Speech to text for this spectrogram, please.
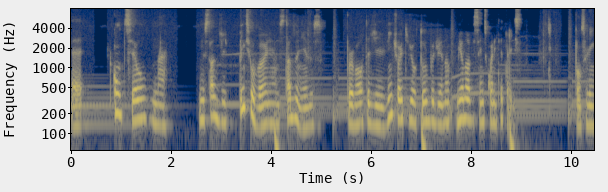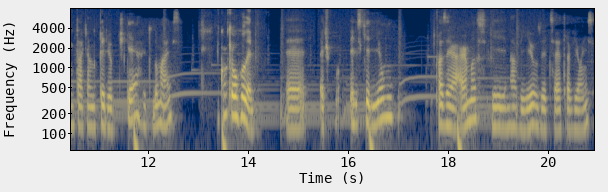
É, aconteceu na, no estado de Pensilvânia, nos Estados Unidos, por volta de 28 de outubro de 1943. Bom salientar que era no período de guerra e tudo mais. E qual que é o rolê? É, é tipo, eles queriam fazer armas e navios, etc., aviões,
